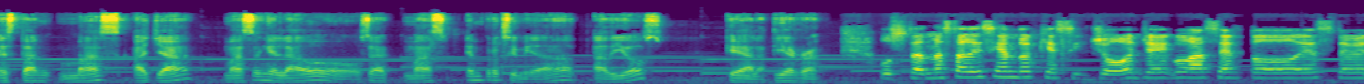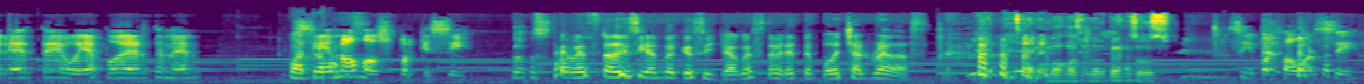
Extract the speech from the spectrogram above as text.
están más allá, más en el lado, o sea, más en proximidad a Dios que a la tierra. Usted me está diciendo que si yo llego a hacer todo este verete, voy a poder tener cuatro ojos, porque sí. Usted me está diciendo que si yo hago este verete puedo echar ruedas. ojos en los brazos. Sí, por favor, sí,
